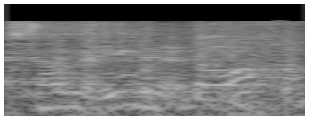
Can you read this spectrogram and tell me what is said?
Sangre. Tu ojo.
